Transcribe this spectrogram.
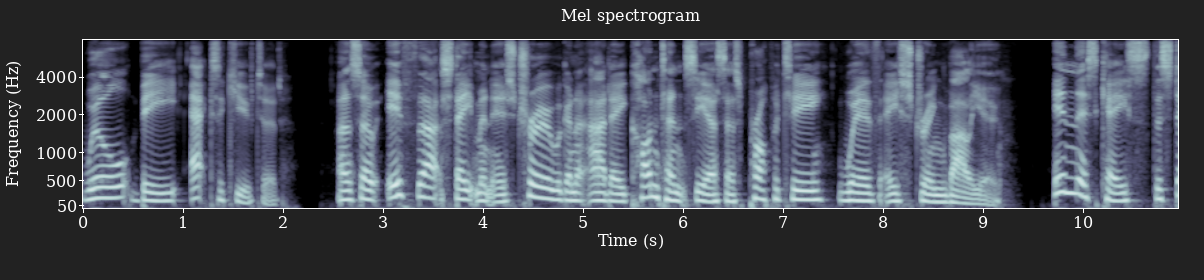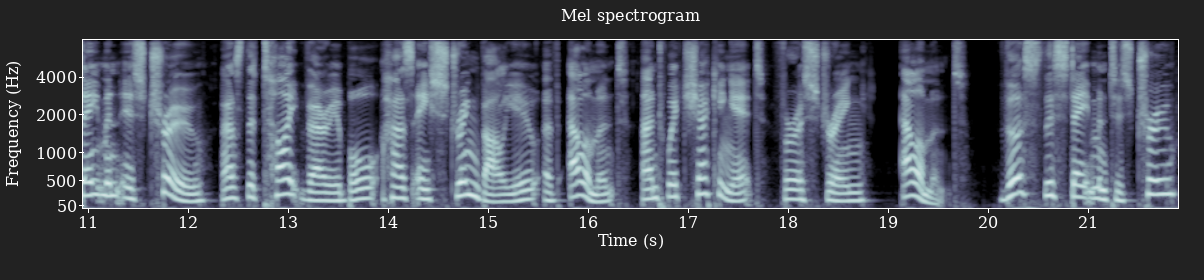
will be executed. And so if that statement is true, we're going to add a content CSS property with a string value. In this case, the statement is true as the type variable has a string value of element and we're checking it for a string element. Thus, this statement is true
